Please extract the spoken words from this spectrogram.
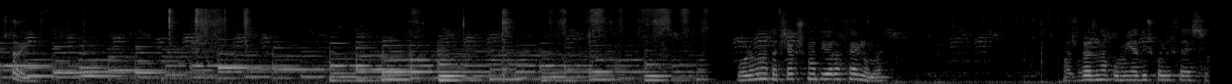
Αυτό είναι. Μπορούμε να τα φτιάξουμε ό,τι ώρα θέλουμε. Μας βγάζουν από μια δύσκολη θέση.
